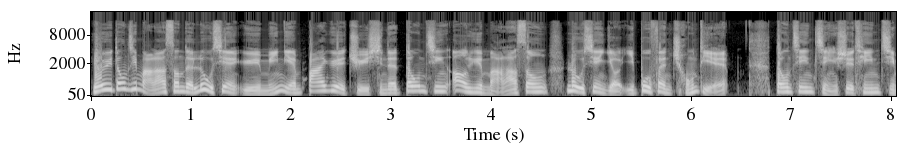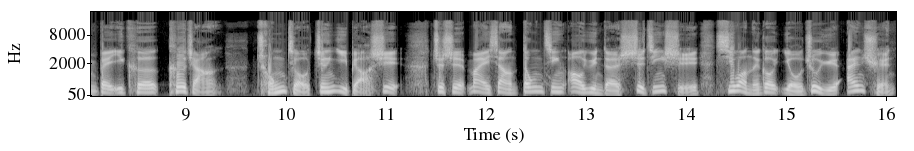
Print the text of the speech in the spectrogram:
由于东京马拉松的路线与明年八月举行的东京奥运马拉松路线有一部分重叠，东京警视厅警备一科科长重久争议表示，这是迈向东京奥运的试金石，希望能够有助于安全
